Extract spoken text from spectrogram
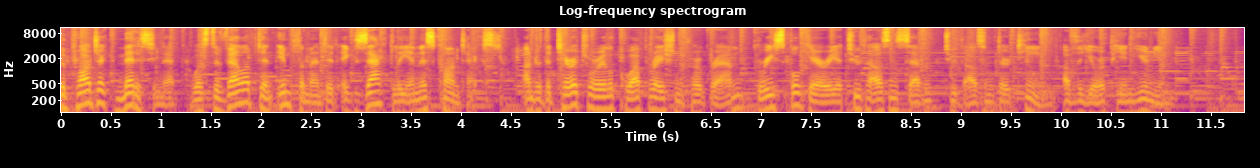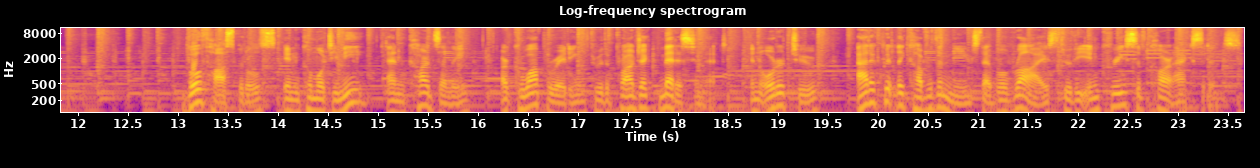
The project Medicinet was developed and implemented exactly in this context under the Territorial Cooperation Program Greece Bulgaria 2007 2013 of the European Union. Both hospitals in Komotini and Kardzali are cooperating through the project Medicinet in order to adequately cover the needs that will rise through the increase of car accidents,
